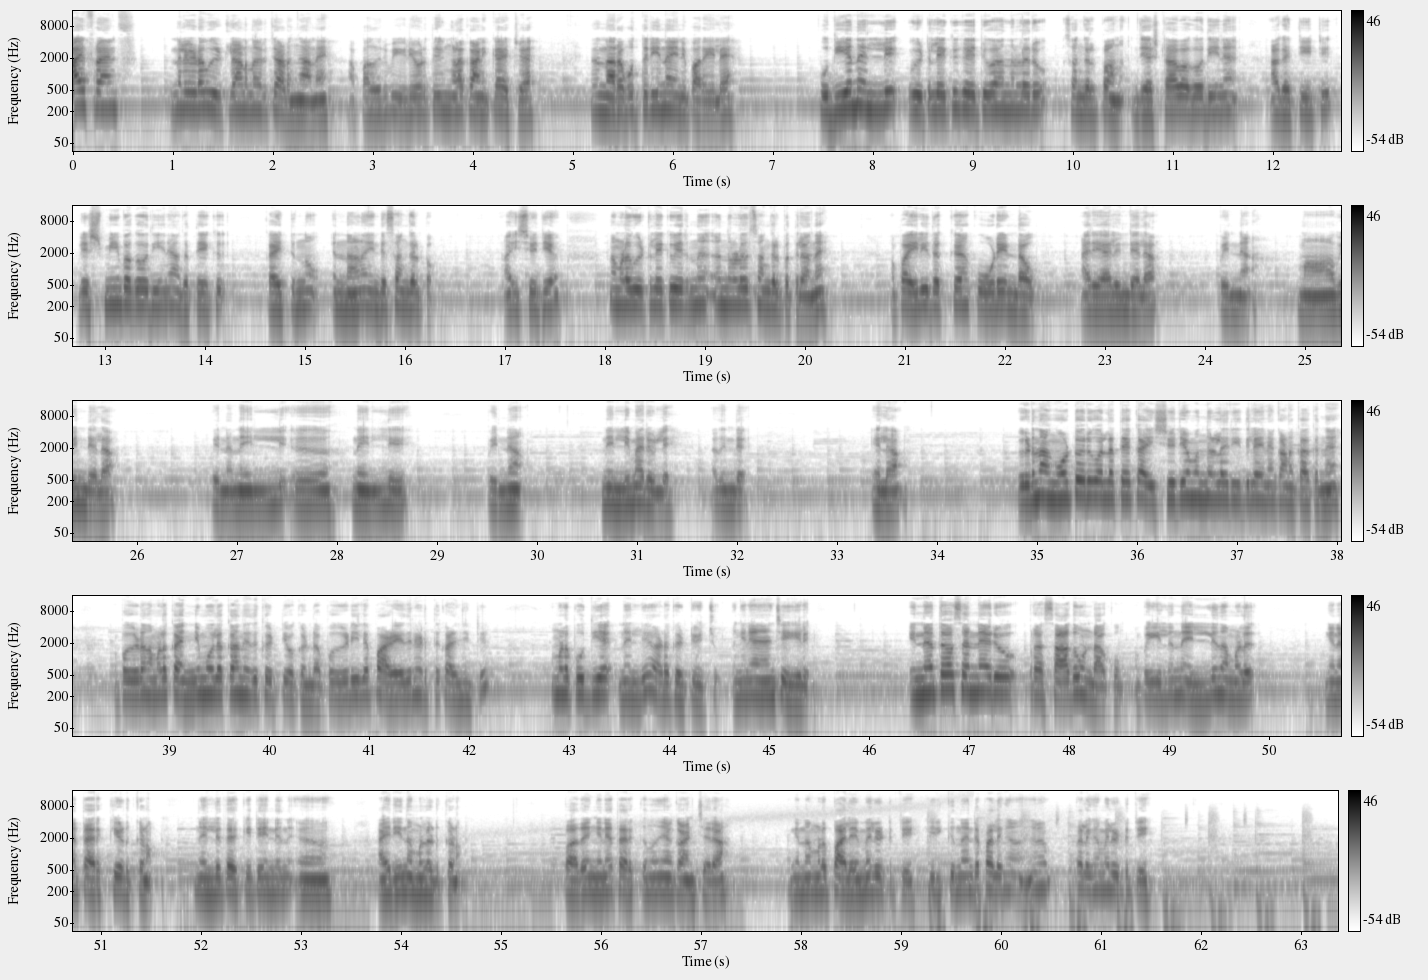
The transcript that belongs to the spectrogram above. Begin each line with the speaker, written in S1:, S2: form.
S1: Hi friends. ഇന്നലെ ഇവിടെ വീട്ടിൽ നടന്ന ഒരു ചടങ്ങാണേ. അപ്പോൾ അതൊരു വീഡിയോ എടുത്ത് നിങ്ങളെ കാണിക്കാൻ വെച്ചേ. ഇത് നിറപുത്തരി എന്നാ ഇനി പറയലേ. പുതിയ നെല്ല് വീട്ടിലേക്ക് കയറ്റുക എന്നുള്ളൊരു സങ്കല്പമാണ് ജ്യേഷ്ഠ ഭഗവതീനെ അകറ്റിയിട്ട് ലക്ഷ്മി ഭഗവതീനെ അകത്തേക്ക് കയറ്റുന്നു എന്നാണ് അതിന്റെ സങ്കല്പം. ഐശ്വര്യം നമ്മളെ വീട്ടിലേക്ക് വരുന്നു എന്നുള്ളൊരു സങ്കല്പത്തിലാണേ. അപ്പോൾ അതിൽ ഇതൊക്കെ കൂടെ ഉണ്ടാവും. അരയാലിന്റെ ഇല പിന്നെ മാവിന്റെ ഇല പിന്നെ നെല്ല് നെല്ല് പിന്നെ നെല്ലിമരമില്ലേ അതിന്റെ ഇല. ഇവിടുന്ന് അങ്ങോട്ട് ഒരു കൊല്ലത്തേക്ക് ഐശ്വര്യം എന്നുള്ള രീതിയിൽ അതിനെ കണക്കാക്കുന്നത് അപ്പോൾ ഇവിടെ നമ്മൾ കന്നിമൂലക്കാന്ന് ഇത് കെട്ടി വെക്കുന്നുണ്ട് അപ്പോൾ ഈടിയിലെ പഴയതിനെടുത്ത് കളഞ്ഞിട്ട് നമ്മൾ പുതിയ നെല്ല് അവിടെ കെട്ടി വെച്ചു. ഇങ്ങനെയാണ് ഞാൻ ചെയ്യൽ ഇന്നത്തെ ദിവസം തന്നെ ഒരു പ്രസാദം ഉണ്ടാക്കും. അപ്പോൾ ഇതിൽ നെല്ല് നമ്മൾ ഇങ്ങനെ തിരക്കിയെടുക്കണം നെല്ല് തിരക്കിയിട്ട് അതിന്റെ അരി നമ്മൾ എടുക്കണം. അപ്പോൾ അതെങ്ങനെയാണ് തിരക്കുന്നത് ഞാൻ കാണിച്ചു തരാം ഇങ്ങനെ നമ്മൾ പലയമേലിട്ടിട്ടേ ഇരിക്കുന്നതിന്റെ പലക ഇങ്ങനെ പലകമേലിട്ടിട്ടേ.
